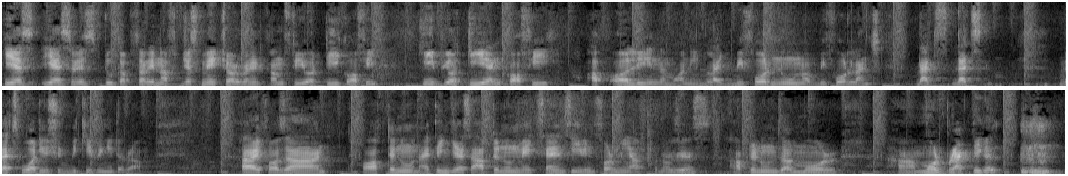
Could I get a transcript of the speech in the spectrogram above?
Yes yes Riz, two cups are enough. Just make sure when it comes to your tea coffee keep your tea and coffee up early in the morning like before noon or before lunch. That's that's that's what you should be keeping it around. Hi Fazan afternoon. I think yes afternoon makes sense even for me. Afternoons yes afternoons are more uh, more practical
